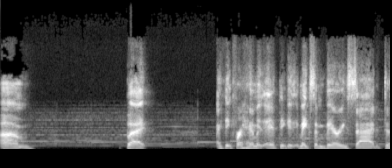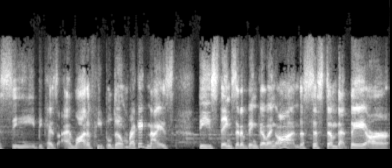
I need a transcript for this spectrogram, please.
Um, but I think for him, I think it makes him very sad to see because a lot of people don't recognize these things that have been going on, the system that they are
